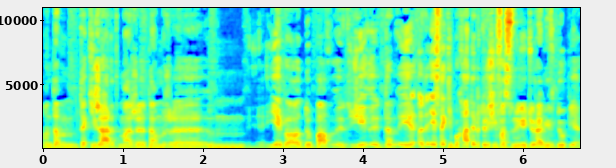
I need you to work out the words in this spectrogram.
on tam taki żart ma, że tam, że um, jego dupa, je- jest taki bohater, który się fascynuje dziurami w dupie.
